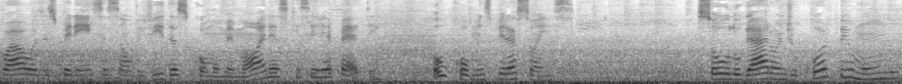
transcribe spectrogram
qual as experiências são vividas como memórias que se repetem ou como inspirações. Sou o lugar onde o corpo e o mundo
